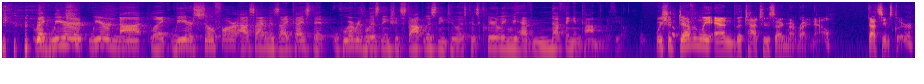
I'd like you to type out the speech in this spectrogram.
like we're we're not like we are so far outside of the zeitgeist that whoever's listening should stop listening to us because clearly we have nothing in common with you. We should definitely end the tattoo segment right now. That seems clear.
